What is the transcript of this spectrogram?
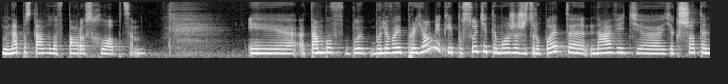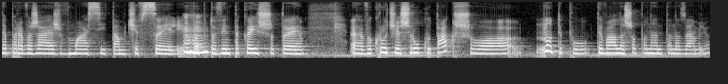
і мене поставили в пару з хлопцем. І там був больовий прийом, який, по суті, ти можеш зробити, навіть е, якщо ти не переважаєш в масі там, чи в силі. mm Тобто він такий, що ти викручуєш руку так, що ну, типу, ти валиш опонента на землю.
